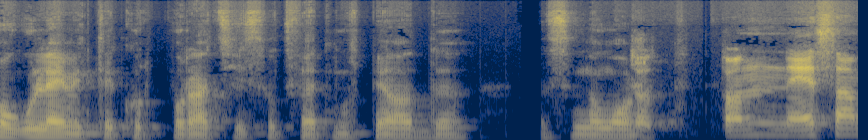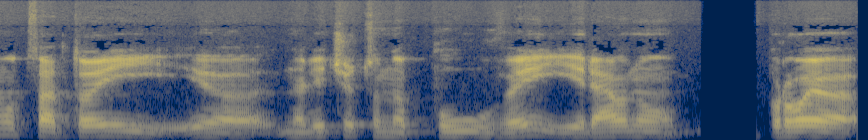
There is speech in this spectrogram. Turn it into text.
по-големите корпорации съответно успяват да, да се наложат. То, то не е само това, той а, наличието на пулове и реално броя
